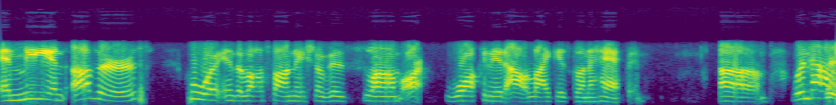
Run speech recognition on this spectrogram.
And me and others who are in the Lost-Found Nation of Islam are walking it out like it's gonna happen. Um, we're not well,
